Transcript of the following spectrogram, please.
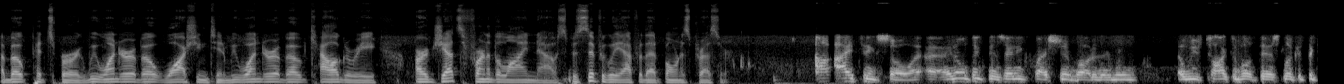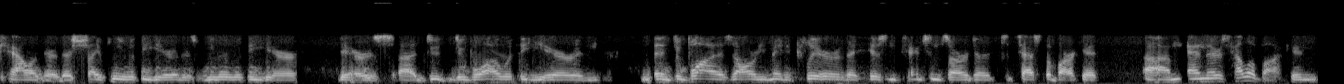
about Pittsburgh, we wonder about Washington, we wonder about Calgary. Are Jets front of the line now, specifically after that Bowness presser? I, think so. I, I don't think there's any question about it. I mean, we've talked about this. Look at the calendar. There's Scheifele with the year. There's Wheeler with the year. There's uh, du- Dubois with the year, and, and Dubois has already made it clear that his intentions are to, to test the market. Um, and there's Hellebuyck, and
